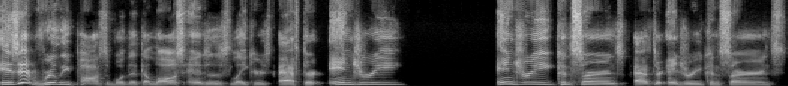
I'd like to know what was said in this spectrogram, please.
Is it really possible that the Los Angeles Lakers after injury injury concerns after injury concerns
